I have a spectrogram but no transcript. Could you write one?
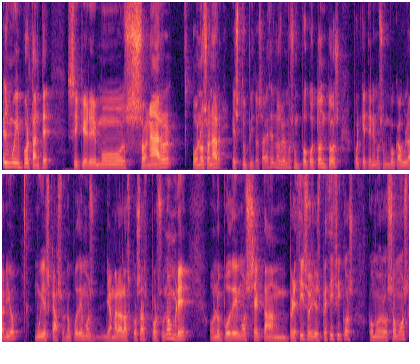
es muy importante si queremos sonar o no sonar estúpidos. A veces nos vemos un poco tontos porque tenemos un vocabulario muy escaso, no podemos llamar a las cosas por su nombre, o no podemos ser tan precisos y específicos como lo somos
